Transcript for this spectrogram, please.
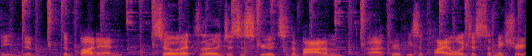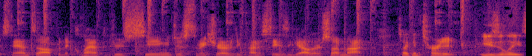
the, the, the butt end. So that's literally just a screw to the bottom uh, through a piece of plywood just to make sure it stands up and the clamp that you're seeing just to make sure everything kind of stays together. So I'm not, so I can turn it easily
